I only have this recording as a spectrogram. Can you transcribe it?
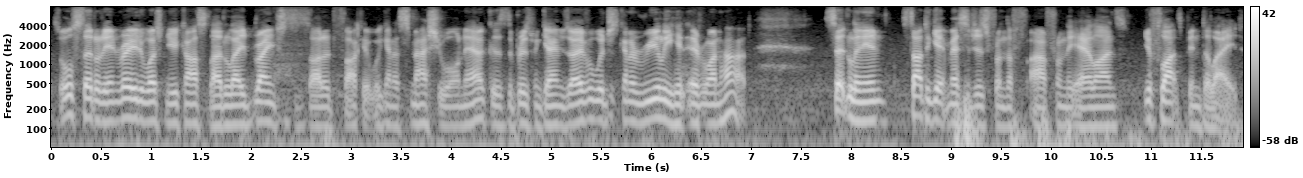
It's all settled in, ready to watch Newcastle Adelaide. Rangers decided, fuck it, we're going to smash you all now because the Brisbane game's over. We're just going to really hit everyone hard. Settling in, start to get messages from the uh, from the airlines. Your flight's been delayed.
